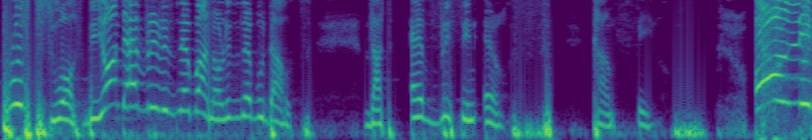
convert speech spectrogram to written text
proved to us, beyond every reasonable and unreasonable doubt, that everything else can fail. Only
